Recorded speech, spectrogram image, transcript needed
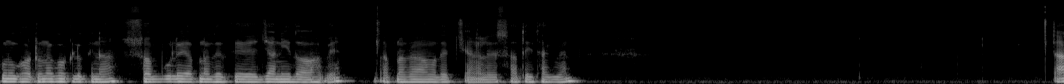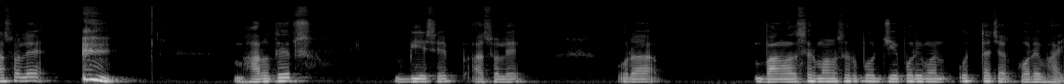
কোনো ঘটনা ঘটলো কি না সবগুলোই আপনাদেরকে জানিয়ে দেওয়া হবে। আপনারা আমাদের চ্যানেলের সাথেই থাকবেন। আসলে ভারতের বিএসএফ আসলে ওরা বাংলাদেশের মানুষের উপর যে পরিমাণ অত্যাচার করে ভাই,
